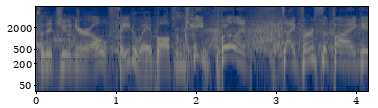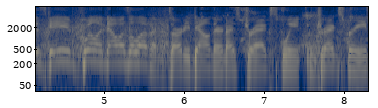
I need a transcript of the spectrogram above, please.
for the junior. Oh, fadeaway ball from Gabe Quillen, diversifying his game. Quillen now has 11. He's already down there. Nice drag, screen, drag screen.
